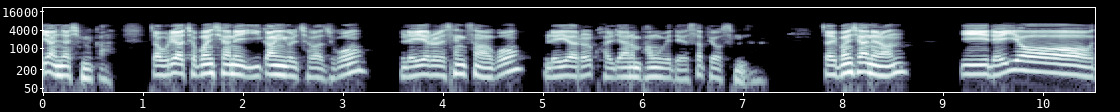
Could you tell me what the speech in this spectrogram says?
예 안녕하십니까? 자 우리가 저번 시간에 이 강에 걸쳐 가지고 layer를 생성하고 layer를 관리하는 방법에 대해서 배웠습니다. 자 이번 시간에는 이 layer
